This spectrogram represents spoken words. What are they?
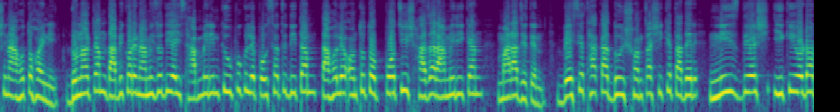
সেনা আহত হয়নি। ডোনাল্ড ট্রাম্প দাবি করেন, আমি যদি এই সাবমেরিনকে উপকূলে পৌঁছাতে দিতাম, তাহলে অন্তত পঁচিশ হাজার আমেরিকান মারা যেতেন। বেঁচে থাকা দুই সন্ত্রাসীকে তাদের নিজ দেশ ইকুয়েডর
